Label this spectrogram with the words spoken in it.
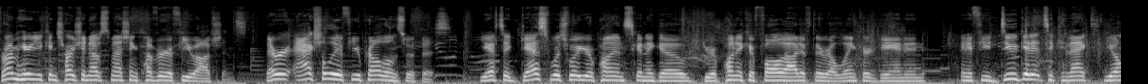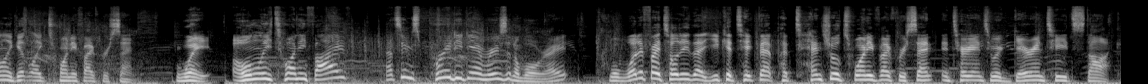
From here, you can charge an up smash and cover a few options. There are actually a few problems with this. You have to guess which way your opponent's gonna go, your opponent could fall out if they're a Link or Ganon, and if you do get it to connect, you only get like 25%. Wait, only 25? That seems pretty damn reasonable, right? Well, what if I told you that you could take that potential 25% and turn it into a guaranteed stock?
